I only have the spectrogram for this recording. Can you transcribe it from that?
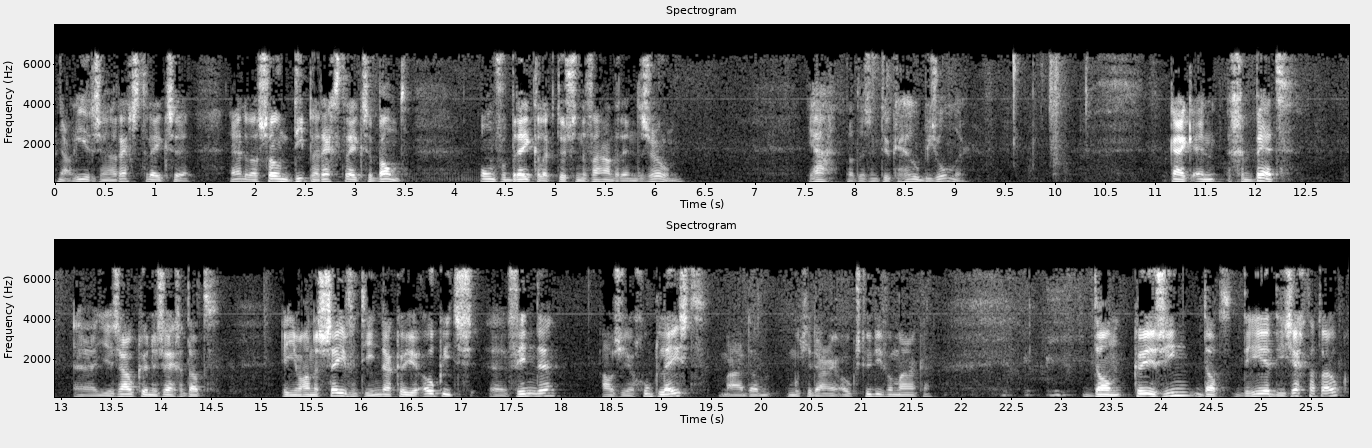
Nou, hier is een rechtstreekse, hè, er was zo'n diepe rechtstreekse band, onverbrekelijk tussen de vader en de zoon. Ja, dat is natuurlijk heel bijzonder. Kijk, en gebed, uh, je zou kunnen zeggen dat in Johannes 17, daar kun je ook iets uh, vinden als je goed leest, maar dan moet je daar ook studie van maken. Dan kun je zien dat de Heer die zegt dat ook.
